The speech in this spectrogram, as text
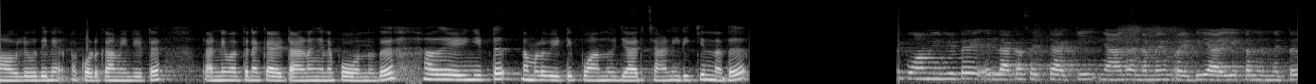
മൗലൂദിന് കൊടുക്കാൻ വേണ്ടിയിട്ട് തണ്ണിമത്തനൊക്കെ ആയിട്ടാണ് ഇങ്ങനെ പോകുന്നത്. അത് കഴിഞ്ഞിട്ട് നമ്മൾ വീട്ടിൽ പോകാമെന്ന് വിചാരിച്ചാണ് ഇരിക്കുന്നത്. പോകാൻ വേണ്ടിയിട്ട് എല്ലാമൊക്കെ സെറ്റാക്കി ഞാനും എന്റെ അമ്മയും റെഡിയായി ഒക്കെ നിന്നിട്ട്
